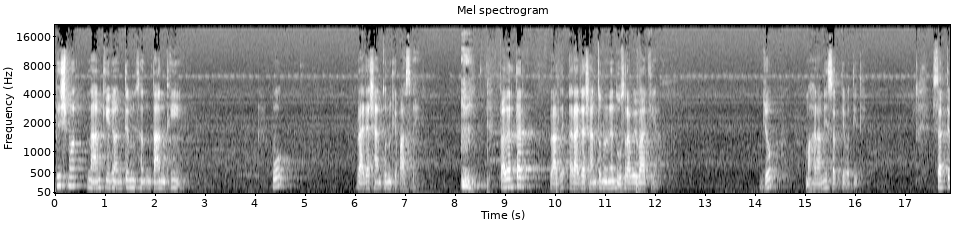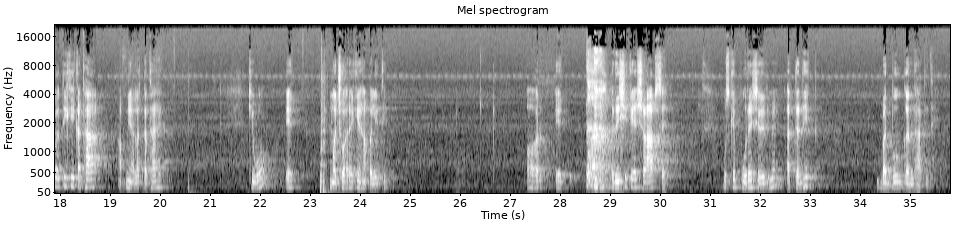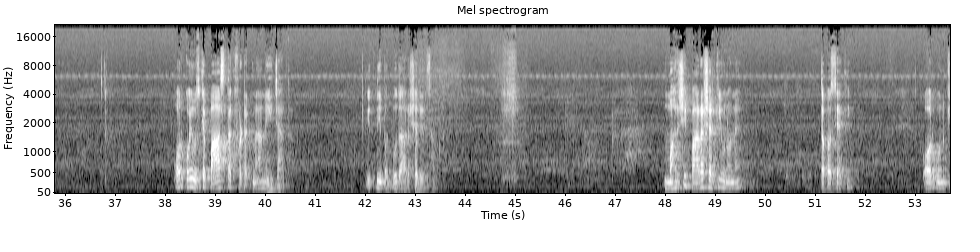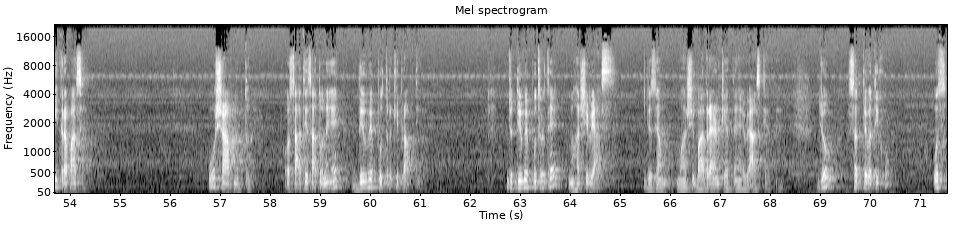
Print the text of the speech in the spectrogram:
भीष्म नाम की जो अंतिम संतान थी, वो राजा शांतनु के पास रही। तदंतर राजा राजा शांतनु ने दूसरा विवाह किया, जो महारानी सत्यवती थी। सत्यवती की कथा, अपनी अलग कथा है कि वो एक मछुआरे के यहाँ पली थी और एक ऋषि के श्राप से उसके पूरे शरीर में अत्यधिक बदबू गंध आती थी। और कोई उसके पास तक फटकना नहीं चाहता। इतनी बदबूदार शरीर था महर्षि पाराशर की उन्होंने तपस्या की और उनकी कृपा से वो शाप मुक्त हुई और साथ ही साथ उन्हें एक दिव्य पुत्र की प्राप्ति हुई, जो दिव्य पुत्र थे महर्षि व्यास। जिसे हम महर्षि बादरायण कहते हैं, व्यास कहते हैं, जो सत्यवती को उस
